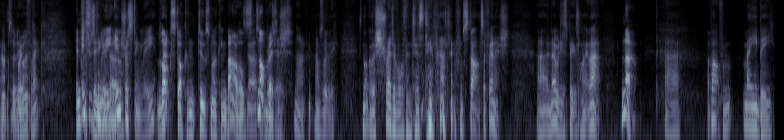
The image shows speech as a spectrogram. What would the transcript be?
absolutely Brit right. flick. Interestingly, Interestingly, though, interestingly, Lock, Stock, and Two Smoking Barrels, No, that's not British. No, absolutely. It's not got a shred of authenticity about it from start to finish. Uh, nobody speaks like that, No, apart from maybe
